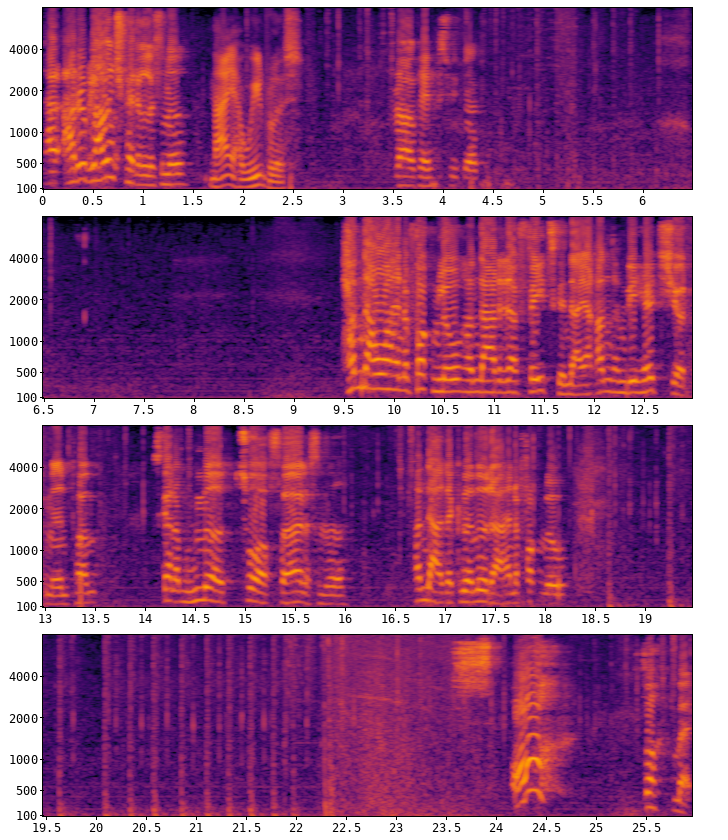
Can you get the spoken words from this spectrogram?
Har, har du ikke launchpad eller sådan noget? Nej, jeg har wheel plus. Nå, okay. Sweet nok. Ham derovre, han er fucking low. Ham der har det der fate skin der. Jeg ramte ham lige headshot med en pump. Skal der på 142 eller sådan noget. Ham der, der kører ned der, han er fucking low. Åh! Oh! Fuck, mand.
